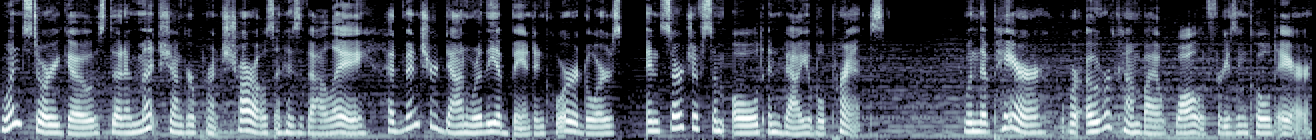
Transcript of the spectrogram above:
One story goes that a much younger Prince Charles and his valet had ventured down one of the abandoned corridors in search of some old and valuable prints. When the pair were overcome by a wall of freezing cold air,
